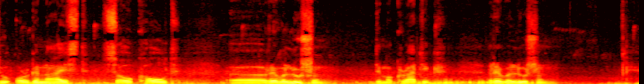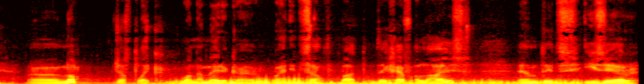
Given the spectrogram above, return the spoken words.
to organize so-called uh, revolution, democratic revolution, uh, not just like one America by itself, but they have allies, and it's easier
